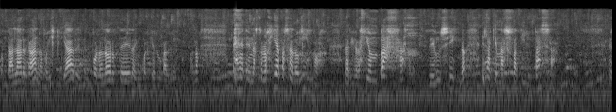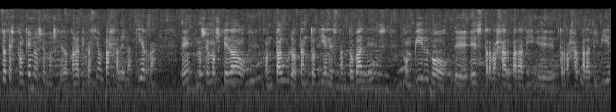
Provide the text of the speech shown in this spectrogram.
onda larga, la podéis pillar en el Polo Norte, en cualquier lugar del mundo. En la astrología pasa lo mismo. La vibración baja de un signo es la que más fácil pasa. Entonces, ¿con qué nos hemos quedado? Con la vibración baja de la Tierra. ¿Eh? Nos hemos quedado con Tauro, tanto tienes, tanto vales. Con Virgo eh, es trabajar para, eh, trabajar para vivir,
